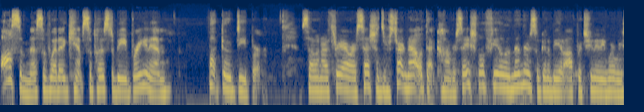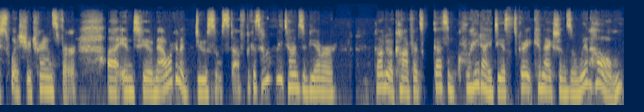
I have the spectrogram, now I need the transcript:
awesomeness of what ed camp's supposed to be bring it in but go deeper. So in our three hour sessions we're starting out with that conversational feel and then there's going to be an opportunity where we switch we transfer uh, into now we're going to do some stuff because how many times have you ever gone to a conference got some great ideas great connections and went home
